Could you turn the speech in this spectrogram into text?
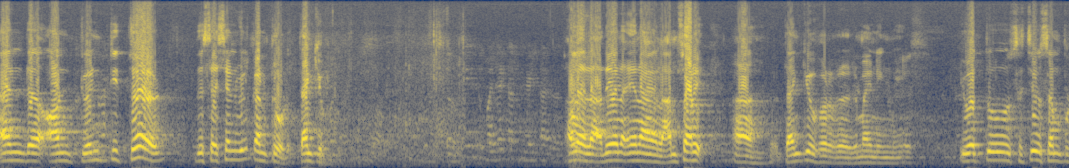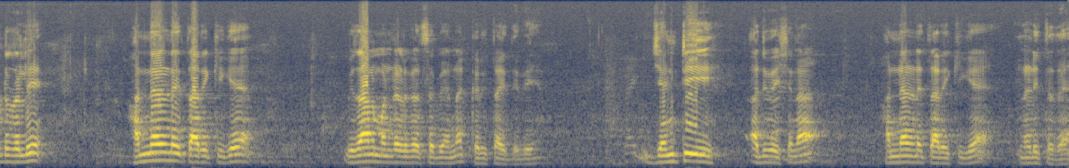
and uh, on 23rd, the session will conclude. Thank you. Budget ಅಂತ ಹೇಳ್ತಾ ಇದ್ದಾರೆ ಅಲ್ಲ ಇಲ್ಲ ಅದೇನು ಏನಾಗಲ್ಲ I'm sorry thank you for reminding me Yes. ಇವತ್ತು ಸಚಿವ ಸಂಪುಟದಲ್ಲಿ ಹನ್ನೆರಡನೇ ತಾರೀಕಿಗೆ ವಿಧಾನಮಂಡಲಗಳ ಸಭೆಯನ್ನು ಕರಿತಾ ಇದ್ದೀವಿ. ಜಂಟಿ ಅಧಿವೇಶನ ಹನ್ನೆರಡನೇ ತಾರೀಕಿಗೆ ನಡೀತದೆ.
